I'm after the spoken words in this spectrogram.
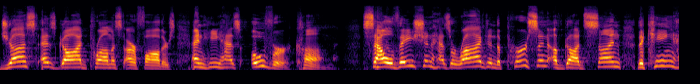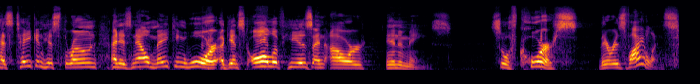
just as God promised our fathers, and He has overcome. Salvation has arrived in the person of God's Son. The King has taken His throne and is now making war against all of His and our enemies. So, of course, there is violence.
